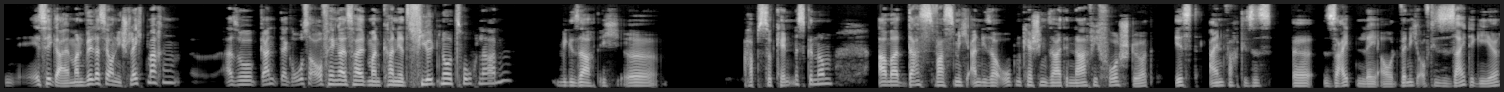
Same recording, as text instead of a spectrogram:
Ist egal, man will das ja auch nicht schlecht machen. Also ganz, der große Aufhänger ist halt, man kann jetzt Field Notes hochladen. Wie gesagt, ich äh, hab's zur Kenntnis genommen. Aber das, was mich an dieser Open Caching Seite nach wie vor stört, ist einfach dieses äh, Seitenlayout. Wenn ich auf diese Seite gehe,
